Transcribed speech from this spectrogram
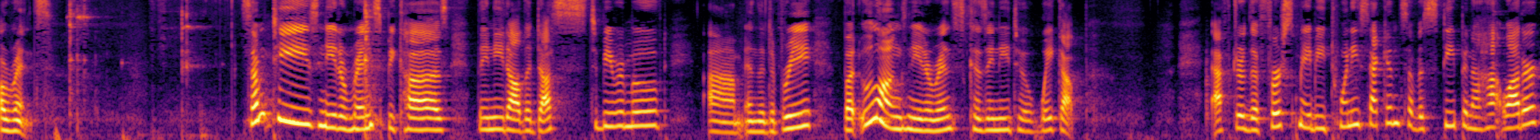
a rinse. Some teas need a rinse because they need all the dust to be removed um, and the debris, but oolongs need a rinse because they need to wake up. After the first maybe 20 seconds of a steep in a hot water,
